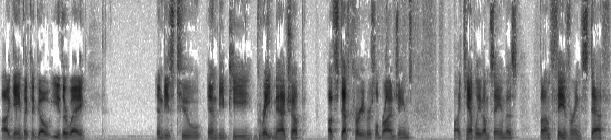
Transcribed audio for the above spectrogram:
A game that could go either way in these two MVP great matchup of Steph Curry versus LeBron James. But I can't believe I'm saying this, but I'm favoring Steph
